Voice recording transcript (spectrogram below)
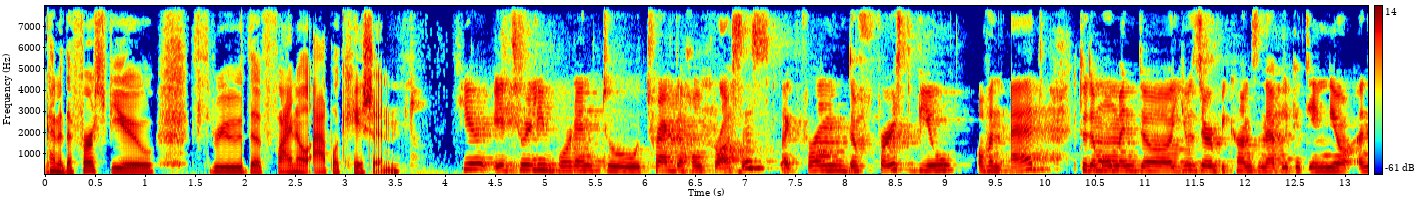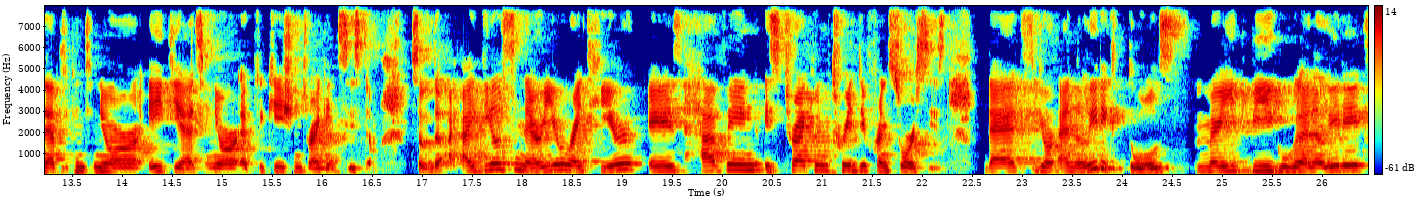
kind of the first view through the final application? Here, it's really important to track the whole process, like from the first view of an ad to the moment the user becomes an applicant in your an applicant in your ATS in your application tracking system. So the ideal scenario right here is having is tracking three different sources. That's your analytics tools, may it be Google Analytics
